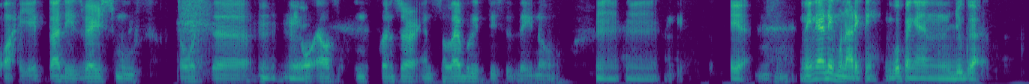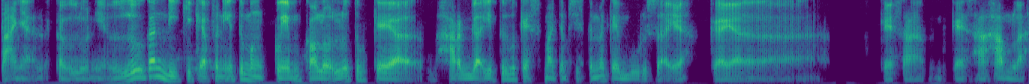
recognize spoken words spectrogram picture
wah ya itu tadi is very smooth towards the Hmm, hmm. KOLs, influencer, and celebrities that they know. Hmm, hmm. Mhm. Nah ini ada yang menarik nih, gue pengen juga tanya ke lu nih. Lu kan di Kick Event itu mengklaim kalau lu tuh kayak harga itu lu kayak semacam sistemnya kayak bursa ya, kayak kayak saham, kayak saham lah.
